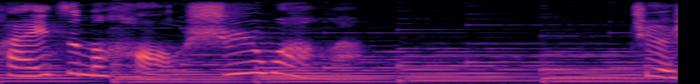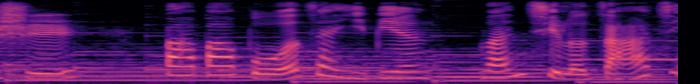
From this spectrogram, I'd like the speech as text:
孩子们好失望啊！这时，巴巴伯在一边玩起了杂技，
